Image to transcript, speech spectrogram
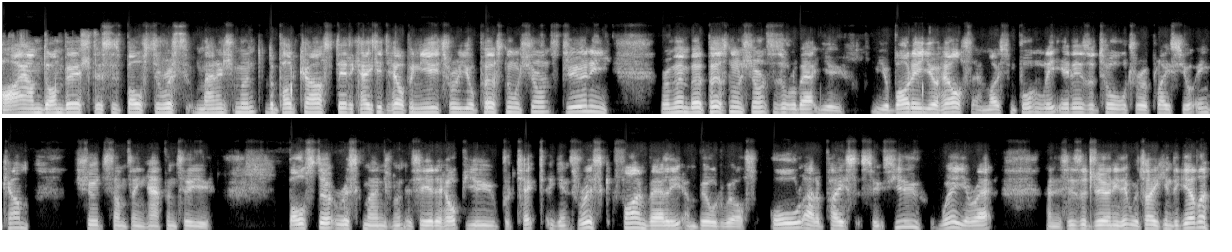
Hi, I'm Don Biss. This is Bolster Risk Management, the podcast dedicated to helping you through your personal insurance journey. Remember, personal insurance is all about you, your body, your health, and most importantly, it is a tool to replace your income should something happen to you. Bolster Risk Management is here to help you protect against risk, find value, and build wealth, all at a pace that suits you, where you're at. And this is a journey that we're taking together.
